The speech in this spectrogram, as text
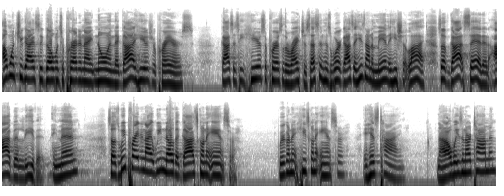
I want you guys to go into prayer tonight knowing that God hears your prayers. God says he hears the prayers of the righteous. That's in his word. God said he's not a man that he should lie. So if God said it, I believe it. Amen. So as we pray tonight, we know that God's going to answer. We're going to he's going to answer in his time. Not always in our timing,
